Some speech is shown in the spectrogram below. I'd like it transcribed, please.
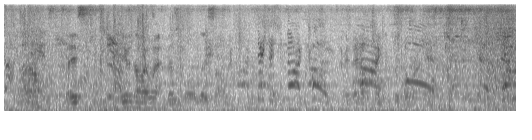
Well, they, even though I went invisible, they saw me. This is not cool! I mean, they don't technically know where I am.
